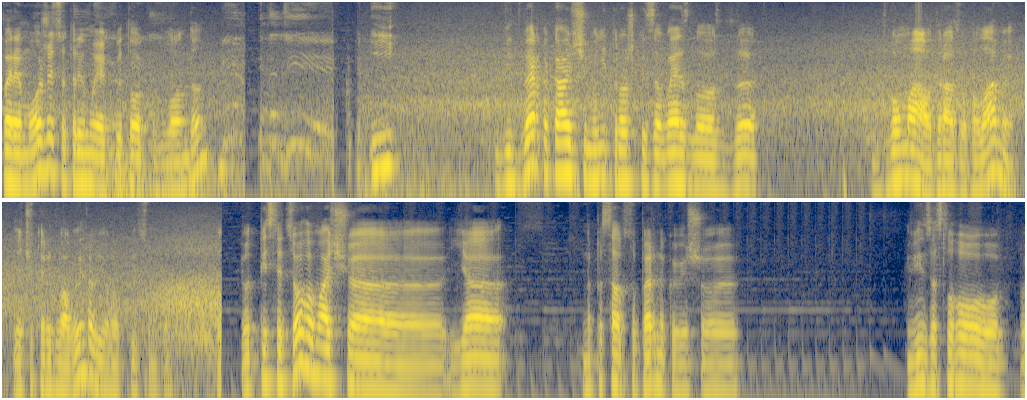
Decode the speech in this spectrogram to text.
Переможець отримує квиток в Лондон. І відверто кажучи, мені трошки завезло з двома одразу голами. Я 4-2 виграв його в підсумку. І от після цього матчу е, я написав суперникові, що він заслуговував е,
